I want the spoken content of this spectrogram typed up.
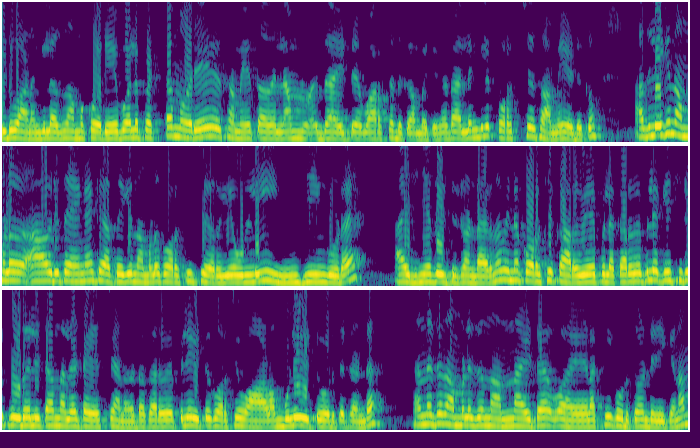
ഇടുവാണെങ്കിൽ അത് നമുക്ക് ഒരേപോലെ പെട്ടെന്ന് ഒരേ സമയത്ത് അതെല്ലാം ഇതായിട്ട് വറുത്തെടുക്കാൻ പറ്റും കേട്ടോ. അല്ലെങ്കിൽ കുറച്ച് സമയം എടുക്കും. അതിലേക്ക് നമ്മൾ ആ ഒരു തേങ്ങയ്ക്കകത്തേക്ക് നമ്മൾ കുറച്ച് ചെറിയ ഉള്ളി ഇഞ്ചിയും കൂടെ അരിഞ്ഞത് ഇട്ടിട്ടുണ്ടായിരുന്നു. പിന്നെ കുറച്ച് കറിവേപ്പില. കറിവേപ്പിലൊക്കെ ഇച്ചിരി കൂടുതലിട്ടാൽ നല്ല ടേസ്റ്റാണ് കേട്ടോ. കറിവേപ്പില ഇട്ട് കുറച്ച് വാളംപുളി ഇട്ട് കൊടുത്തിട്ടുണ്ട്. എന്നിട്ട് നമ്മളിത് നന്നായിട്ട് ഇളക്കി കൊടുത്തുകൊണ്ടിരിക്കണം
